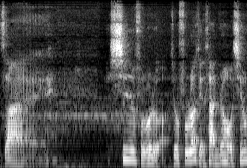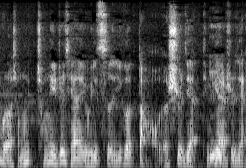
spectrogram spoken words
在新复仇者，就是复仇者解散之后，新复仇者成成立之前，有一次一个岛的事件，停电事件。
